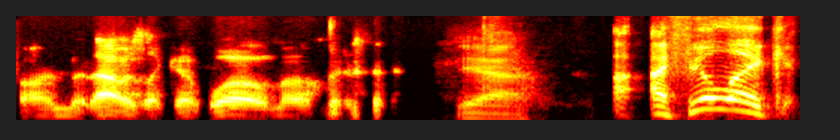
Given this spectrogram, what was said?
fun. But that was like a whoa moment. Yeah. I feel like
